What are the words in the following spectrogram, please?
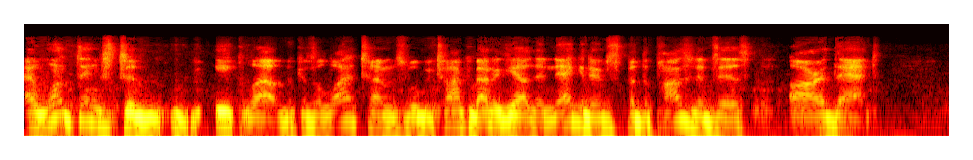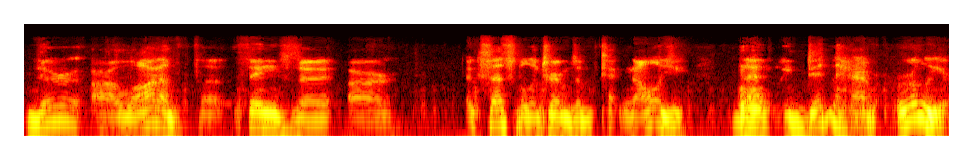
I want things to equal out because a lot of times when we talk about it, yeah, the negatives, but the positives is are that there are a lot of uh, things that are accessible in terms of technology that mm-hmm. we didn't have earlier.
